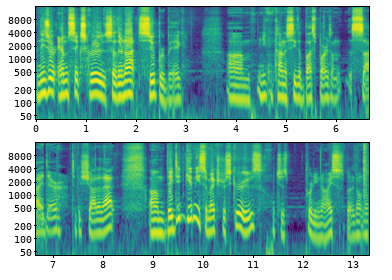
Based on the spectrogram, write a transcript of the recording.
and these are M6 screws, so they're not super big. Um, and you can kind of see the bus bars on the side there. Took a shot of that. Um, they did give me some extra screws, which is pretty nice, but I don't know.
